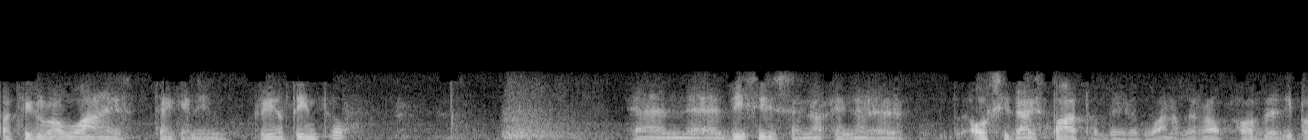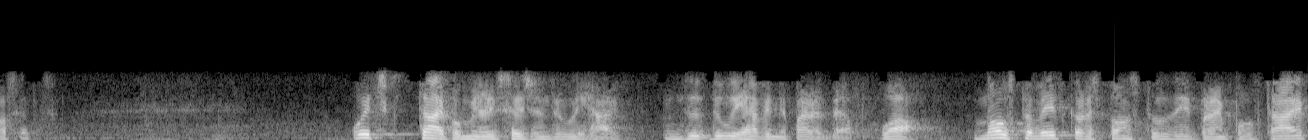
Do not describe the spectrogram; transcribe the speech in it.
particular one is taken in Rio Tinto, and uh, this is an, a- in a oxidized part of the one of the rock of the deposits. Which type of mineralization do we have? Do, do we have in the Pyrite Belt? Well, most of it corresponds to the brine pool type.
